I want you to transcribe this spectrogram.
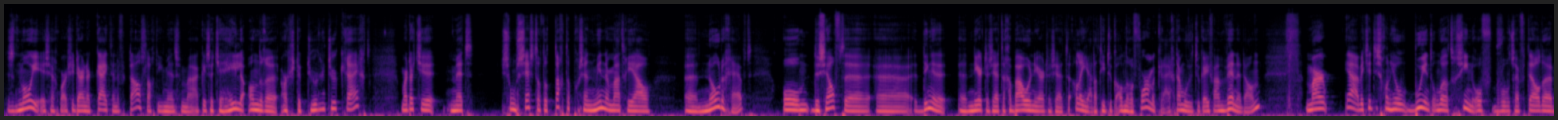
Dus het mooie is, zeg maar, als je daar naar kijkt en de vertaalslag die mensen maken, is dat je hele andere architectuur natuurlijk krijgt, maar dat je met soms 60 tot 80 procent minder materiaal uh, nodig hebt om dezelfde uh, dingen uh, neer te zetten, gebouwen neer te zetten. Alleen ja, dat die natuurlijk andere vormen krijgen. Daar moeten we natuurlijk even aan wennen dan. Maar ja, weet je, het is gewoon heel boeiend om dat te zien. Of bijvoorbeeld, zij vertelde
